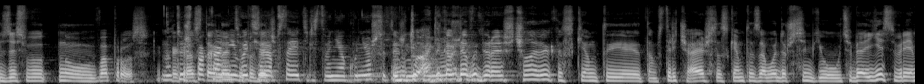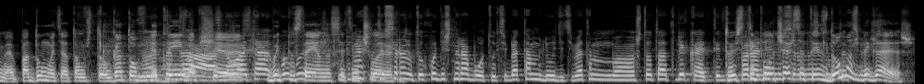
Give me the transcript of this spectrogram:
Здесь вот ну, вопрос. Ну ты же пока тогда, не в типа, эти зачем- обстоятельства не окунешься, ты Ну, же не а ты когда выбираешь человека, с кем ты там встречаешься, с кем ты заводишь семью, у тебя есть время подумать о том, что готов Ну, ли ты да. вообще Ну, это быть вы- вы- постоянно с ты этим что Ты все человеком. равно ты уходишь на работу, у тебя там люди, тебя там э, что-то отвлекает. Ты То есть ты, получается, ты с из дома сбегаешь?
